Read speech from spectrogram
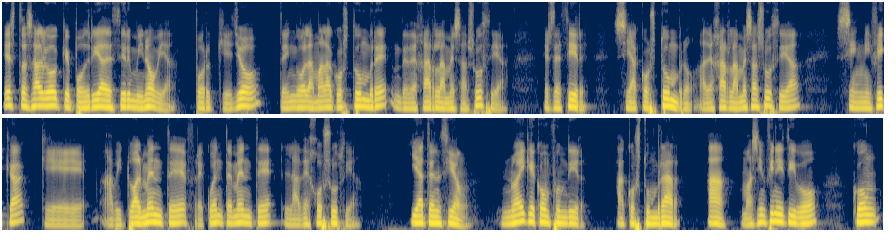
Esto es algo que podría decir mi novia, porque yo tengo la mala costumbre de dejar la mesa sucia. Es decir, si acostumbro a dejar la mesa sucia, significa que habitualmente, frecuentemente, la dejo sucia. Y atención, no hay que confundir acostumbrar a más infinitivo con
